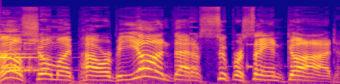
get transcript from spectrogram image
I'll show my power beyond that of Super Saiyan God!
